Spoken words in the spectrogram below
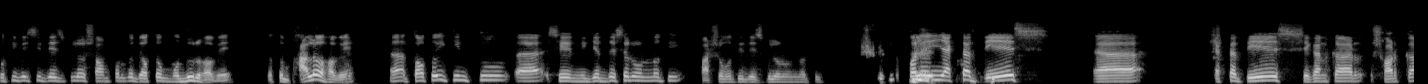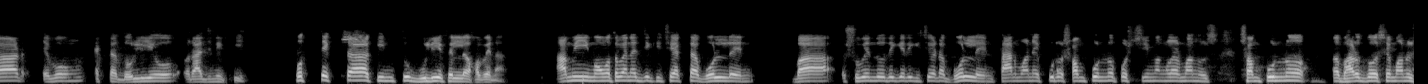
প্রতিবেশী দেশগুলোর সম্পর্ক যত মধুর হবে, যত ভালো হবে ততই কিন্তু সে নিজের দেশের উন্নতি, পার্শ্ববর্তী দেশগুলোর উন্নতি। ফলে এই একটা দেশ একটা দেশ, সেখানকার সরকার এবং একটা দলীয় রাজনীতি, প্রত্যেকটা কিন্তু গুলিয়ে ফেললে হবে না। আমি মমতা ব্যানার্জি কিছু একটা বললেন বা শুভেন্দু অধিকারী কিছু একটা বললেন, তার মানে পুরো সম্পূর্ণ পশ্চিমবাংলার মানুষ, সম্পূর্ণ ভারতবর্ষের মানুষ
